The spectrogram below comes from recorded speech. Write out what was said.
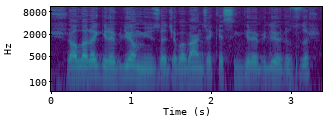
Şuralara girebiliyor muyuz acaba? Bence kesin girebiliyoruzdur.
